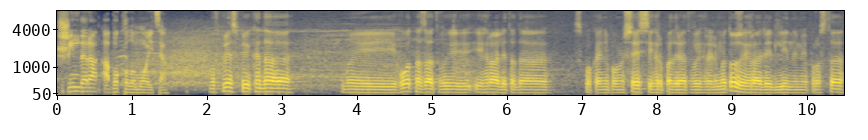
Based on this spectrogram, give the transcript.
Шиндера або Коломойця. Ну, в принципе, когда мы год назад вы играли тогда, сколько, я не помню, 6 игр подряд выиграли, мы тоже играли длинными, просто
